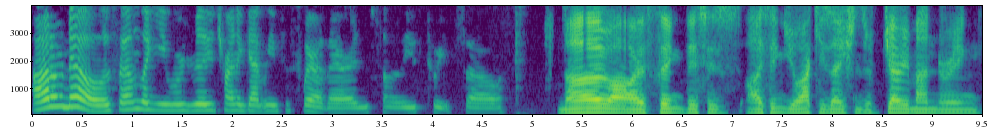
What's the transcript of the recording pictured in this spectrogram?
I don't know. It sounds like you were really trying to get me to swear there in some of these tweets. So No, I think this is. I think your accusations of gerrymandering,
